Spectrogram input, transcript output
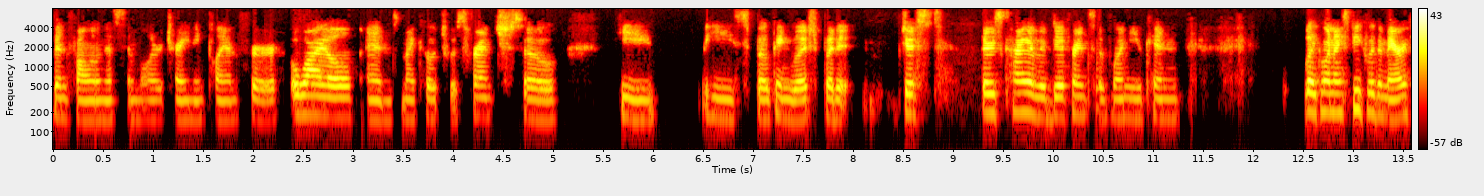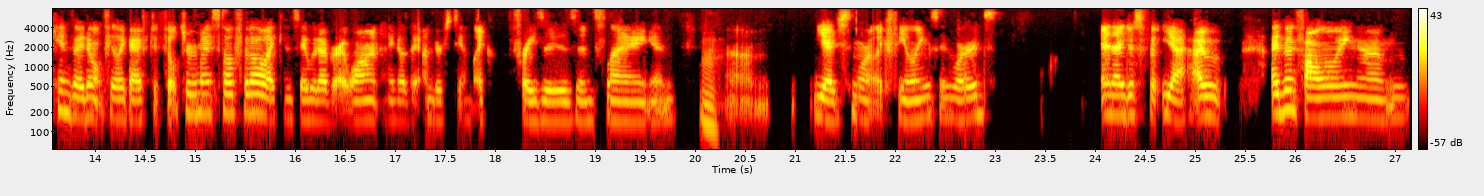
been following a similar training plan for a while, and my coach was French, so he he spoke English, but it just there's kind of a difference of when you can like when I speak with Americans, I don't feel like I have to filter myself at all. I can say whatever I want. I know they understand like phrases and slang and mm. um, yeah, just more like feelings and words. And I just yeah, I I'd been following um,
